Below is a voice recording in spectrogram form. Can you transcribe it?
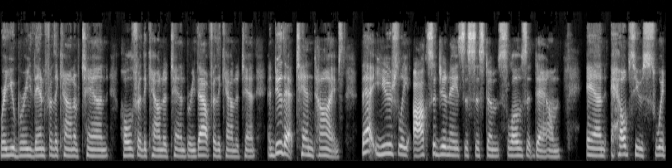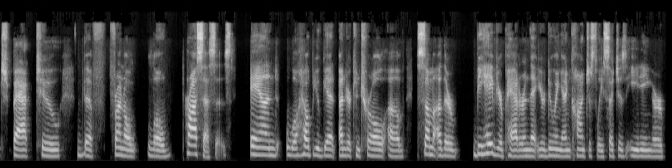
where you breathe in for the count of 10, hold for the count of 10, breathe out for the count of 10, and do that 10 times. That usually oxygenates the system, slows it down, and helps you switch back to the frontal lobe processes and will help you get under control of some other behavior pattern that you're doing unconsciously, such as eating or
